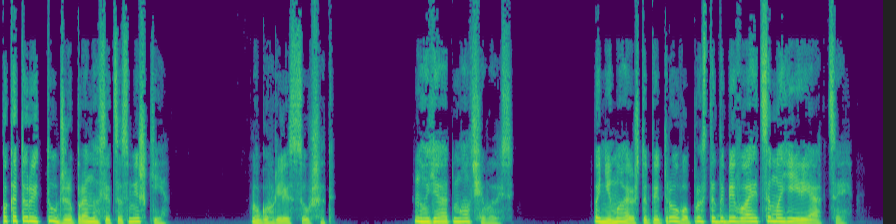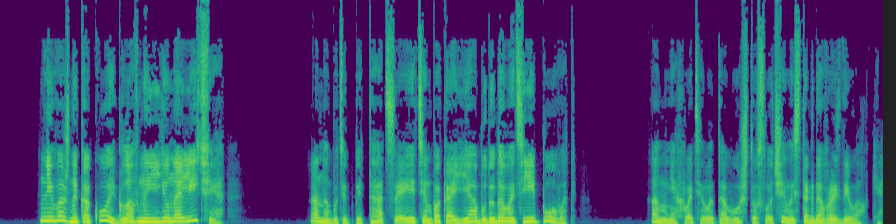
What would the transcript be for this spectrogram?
по которой тут же проносятся смешки. В горле сушит. Но я отмалчиваюсь. Понимаю, что Петрова просто добивается моей реакции. Неважно какой, главное ее наличие — она будет питаться этим, пока я буду давать ей повод. А мне хватило того, что случилось тогда в раздевалке.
